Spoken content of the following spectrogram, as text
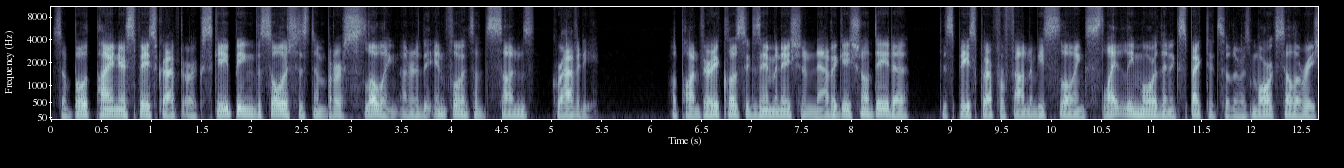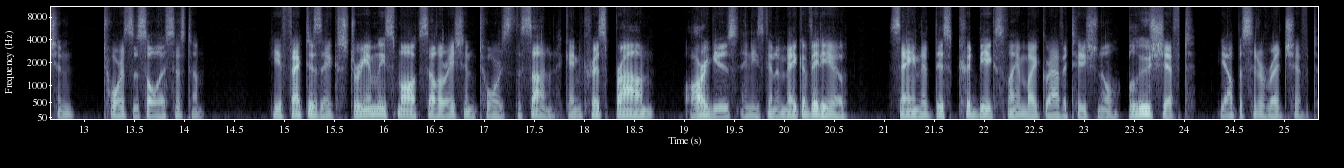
So both Pioneer spacecraft are escaping the solar system but are slowing under the influence of the sun's gravity. Upon very close examination of navigational data, the spacecraft were found to be slowing slightly more than expected, so there was more acceleration towards the solar system. The effect is an extremely small acceleration towards the sun. Again, Chris Brown argues, and he's going to make a video, saying that this could be explained by gravitational blue shift, the opposite of redshift,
